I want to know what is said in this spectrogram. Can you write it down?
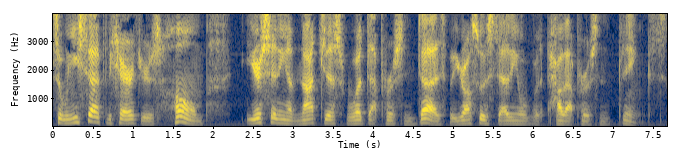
So when you set up the character's home, you're setting up not just what that person does, but you're also setting up how that person thinks.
